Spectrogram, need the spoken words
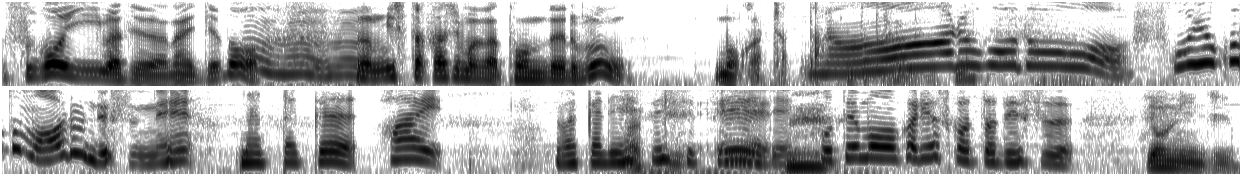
すごいいいわけではないけど、うんうんうん。ミス高島が飛んでる分儲かっちゃったなるほど。そういうこともあるんですね。納得。はい、わかりやすい説明で、えー、とてもわかりやすかったです。4人参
